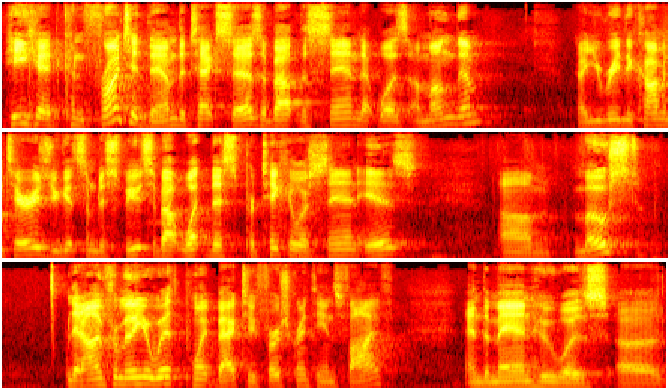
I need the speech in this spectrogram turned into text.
He had confronted them, the text says, about the sin that was among them. Now, you read the commentaries, you get some disputes about what this particular sin is. Um, most that I'm familiar with point back to 1 Corinthians 5 and the man who was uh,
